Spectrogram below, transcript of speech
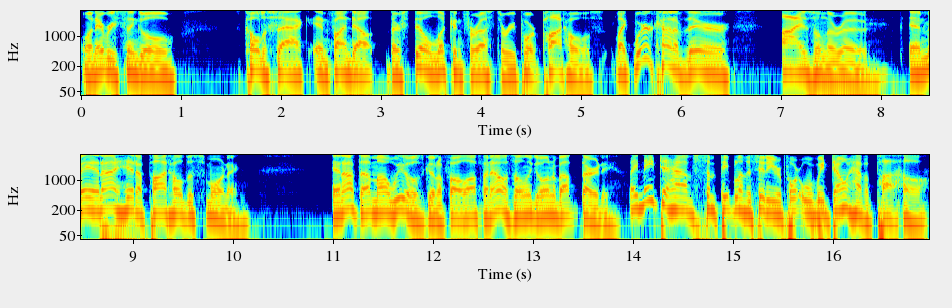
on every single cul-de-sac, and find out they're still looking for us to report potholes. Like we're kind of their eyes on the road. And man, I hit a pothole this morning. And I thought my wheel was going to fall off, and I was only going about 30. they need to have some people in the city report where we don't have a pothole.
